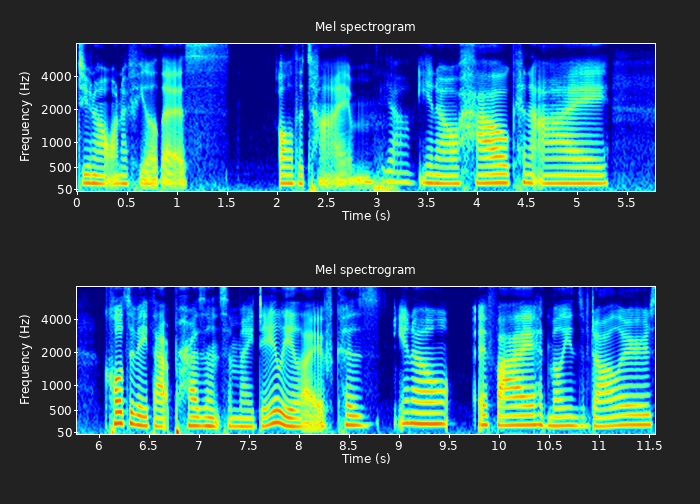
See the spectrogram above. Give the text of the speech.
do not want to feel this all the time. Yeah. You know, how can I cultivate that presence in my daily life? Because, you know, if I had millions of dollars,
